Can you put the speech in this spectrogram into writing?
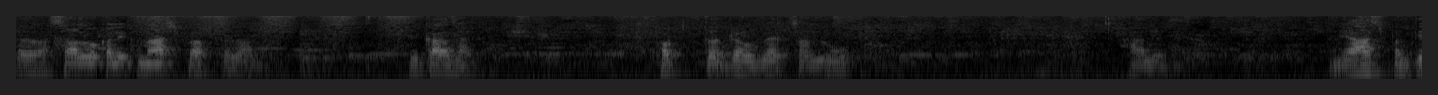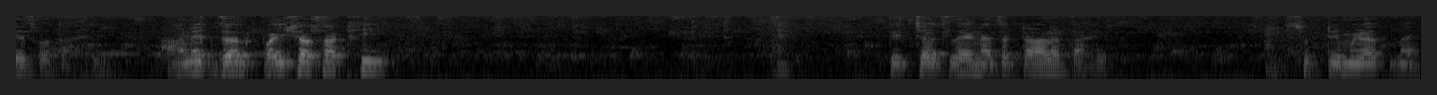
तर सार्वकालिक नाश प्राप्त झाला. हे का झालं? फक्त द्रव्याचा लोभ. आले आणि आज पण तेच होत आहे. अनेक जण पैशासाठी ते चर्चला येण्याचं टाळत आहे सुट्टी मिळत नाही.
